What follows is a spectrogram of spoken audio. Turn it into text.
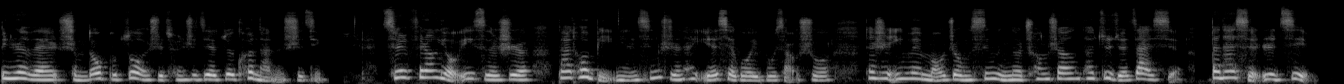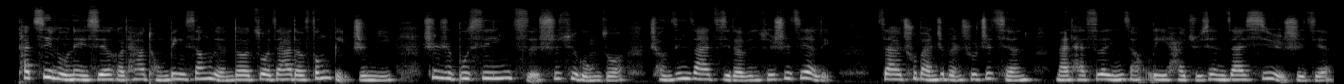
并认为什么都不做是全世界最困难的事情。其实非常有意思的是，巴托比年轻时他也写过一部小说，但是因为某种心灵的创伤，他拒绝再写。但他写日记，他记录那些和他同病相怜的作家的封笔之谜，甚至不惜因此失去工作，沉浸在自己的文学世界里。在出版这本书之前，马塔斯的影响力还局限在西语世界。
